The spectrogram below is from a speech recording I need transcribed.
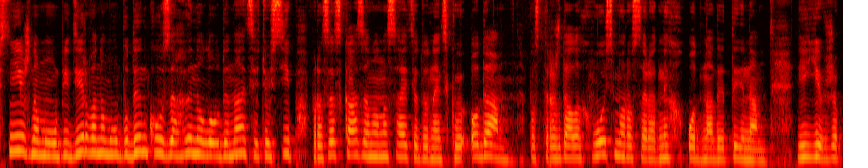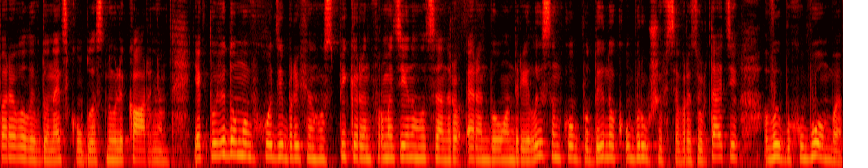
В Сніжному у підірваному будинку загинуло 11 осіб. Про це сказано на сайті Донецької ОДА. Постраждалих восьмеро, серед них одна дитина. Її вже перевели в Донецьку обласну лікарню. Як повідомив в ході брифінгу спікер інформаційного центру РНБО Андрій Лисенко, будинок обрушився в результаті вибуху бомби.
